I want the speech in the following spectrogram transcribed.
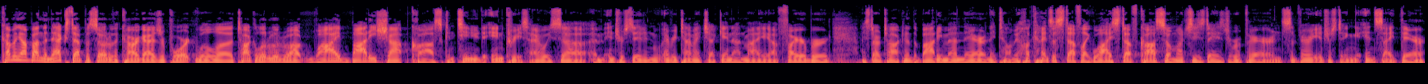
Coming up on the next episode of the Car Guys Report, we'll uh, talk a little bit about why body shop costs continue to increase. I always uh, am interested in every time I check in on my uh, Firebird, I start talking to the body men there, and they tell me all kinds of stuff like why stuff costs so much these days to repair, and some very interesting insight there.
